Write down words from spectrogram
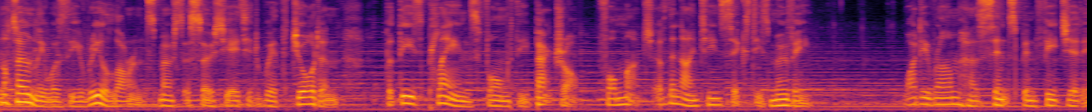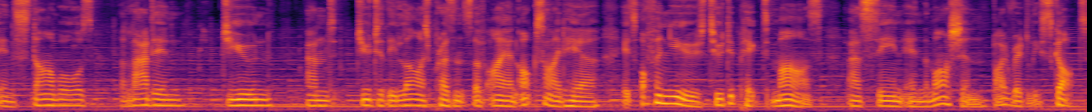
Not only was the real Lawrence most associated with Jordan, but these plains formed the backdrop for much of the 1960s movie. Wadi Rum has since been featured in Star Wars, Aladdin, Dune, and due to the large presence of iron oxide here, it's often used to depict Mars, as seen in The Martian by Ridley Scott.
